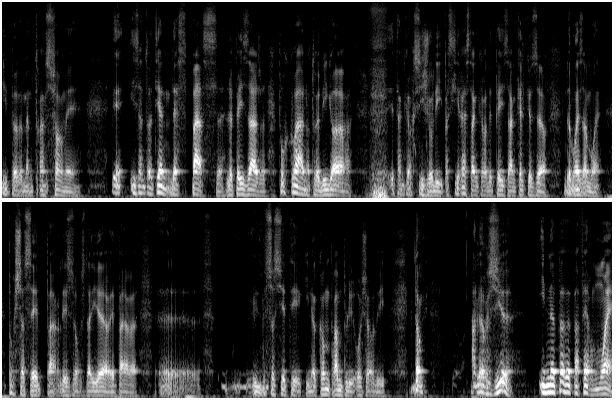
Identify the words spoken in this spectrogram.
ils peuvent même transformer. Mais ils entretiennent l'espace, le paysage. Pourquoi notre Bigorre est encore si joli? Parce qu'il reste encore des paysans, quelques heures, de moins en moins, pour chasser par les ours d'ailleurs et par euh, une société qui ne comprend plus aujourd'hui. Donc, à leurs yeux, ils ne peuvent pas faire moins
